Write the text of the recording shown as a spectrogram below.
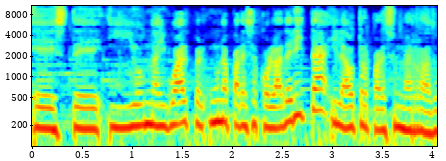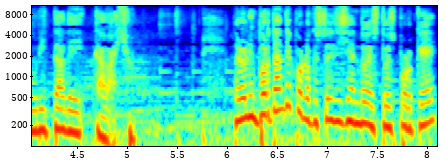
este, y una igual, una parece coladerita y la otra parece una herradurita de caballo. Pero lo importante por lo que estoy diciendo esto es porque,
